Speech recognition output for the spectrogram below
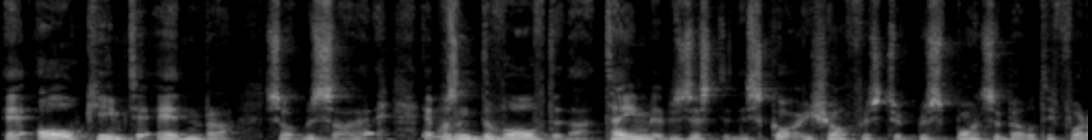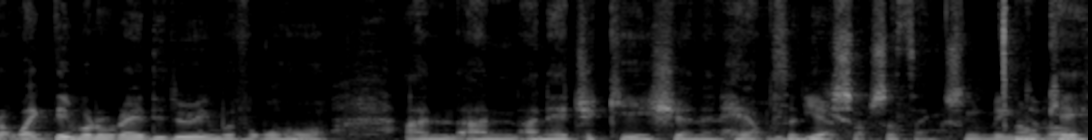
it all came to Edinburgh. So it was uh, it wasn't devolved at that time. It was just that the Scottish Office took responsibility for it, like they were already doing with law and, and, and education and health and Yeah. these sorts of things. Being Okay.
